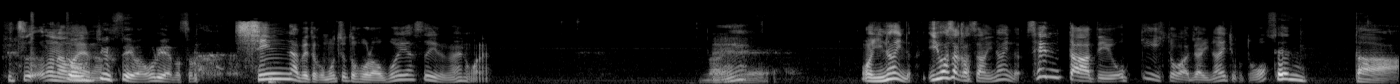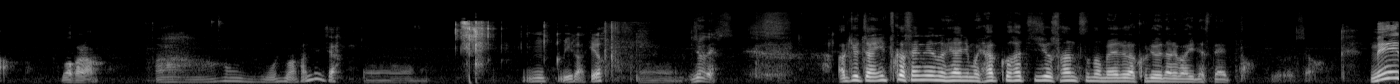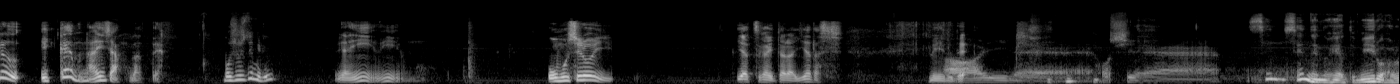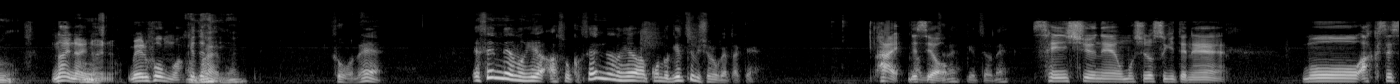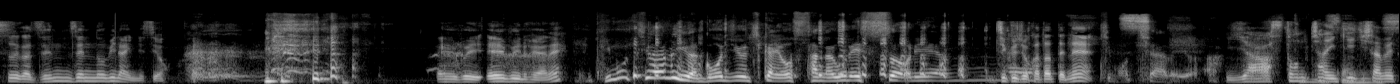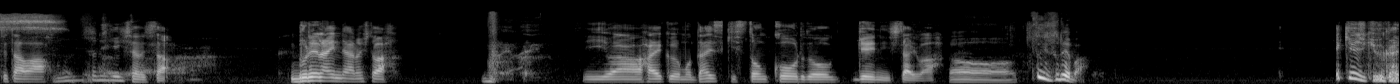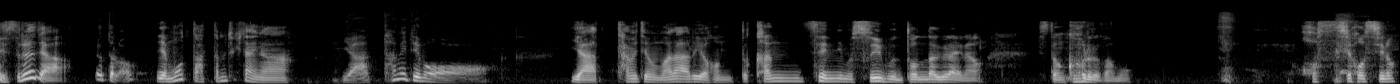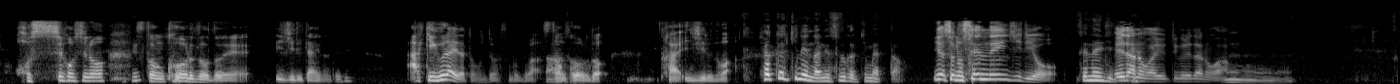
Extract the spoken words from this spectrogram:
普通の名前やな。同級生はおるやろ、そら。新鍋とかもうちょっとほら、覚えやすいのないのかね。ないね。あ、いないんだ。岩坂さんいないんだ。センターっていう大きい人がじゃあいないってこと？センター、わからん。ああ、もうわかんないじゃん。うんうん、ビール開けよ以上です。あきおちゃん、いつか宣伝の部屋にも183通のメールが来るようになればいいですね。ということですよう。メール一回もないじゃん、だって。募集してみる？いや、いいよ、いいよ、もう。面白いやつがいたら嫌だし、メールで。ああ、いいね。欲しいね。千千年の部屋ってメールあるの？ないないないない。メールフォーム開けてないもん。ないそうね。え、千年の部屋、あ、そうか。千年の部屋は今度月曜日収録やったっけ？はい、ですよ。ね。月曜ね。先週ね、面白すぎてね、もうアクセス数が全然伸びないんですよ。AV、AV の部屋ね。気持ち悪いわ、50近いおっさんが嬉しそうに。熟女語ってね。気持ち悪いわ。いやー、ストンちゃん生き生き喋ってたわ。本当に生き生き喋ってた。ブレないんだよ、あの人は。いいわー、早くもう大好きストーンコールド芸人したいわ。ああ、ついすれば。え、99回する？じゃあ。やったら？いや、もっと温めときたいな。いや、温めても、いや、温めてもまだあるよ、ほんと。完全にもう水分飛んだぐらいな、ストーンコールドがもう。星星の、星星のストーンコールドでいじりたいのでね。秋ぐらいだと思ってます、僕は。ストーンコールド。はい、いじるのは。100回記念何するか決めたん？いや、その千年いじりを、千年時枝野が言ってくれたのは、うん。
